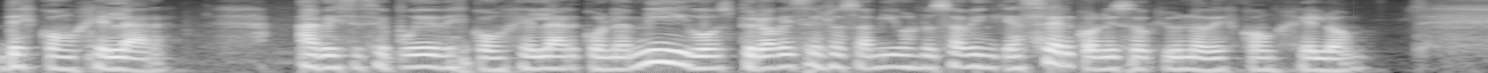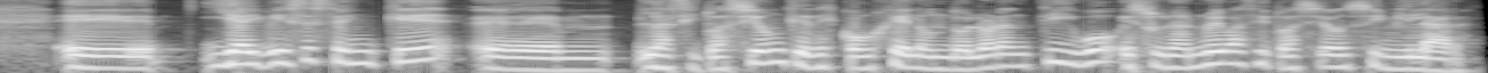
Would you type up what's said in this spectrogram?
descongelar. A veces se puede descongelar con amigos, pero a veces los amigos no saben qué hacer con eso que uno descongeló. Eh, y hay veces en que em, la situación que descongela un dolor antiguo es una nueva situación similar.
